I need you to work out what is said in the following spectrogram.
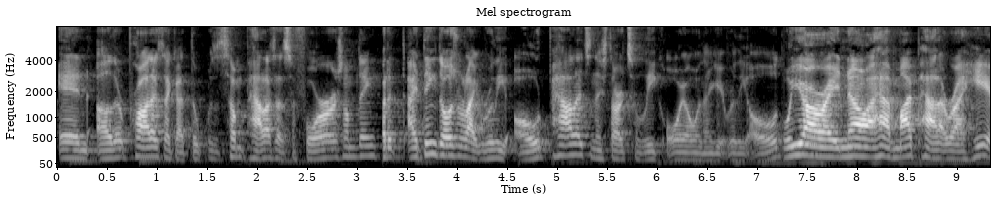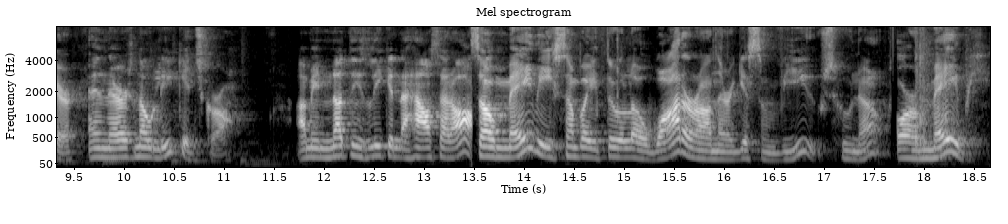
in other products, like at the, some palettes at Sephora or something. But I think those were like really old palettes and they start to leak oil when they get really old. Well, you already know I have my palette right here and there's no leakage, girl. I mean, nothing's leaking the house at all. So maybe somebody threw a little water on there and get some views. Who knows? Or maybe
